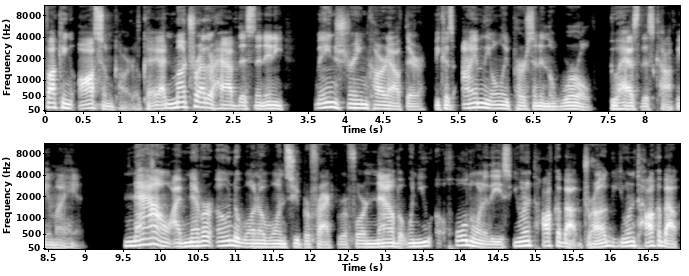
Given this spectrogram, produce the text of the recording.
fucking awesome card. Okay. I'd much rather have this than any mainstream card out there because I am the only person in the world who has this copy in my hand. Now, I've never owned a 101 superfractor before now, but when you hold one of these, you want to talk about drug, you want to talk about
